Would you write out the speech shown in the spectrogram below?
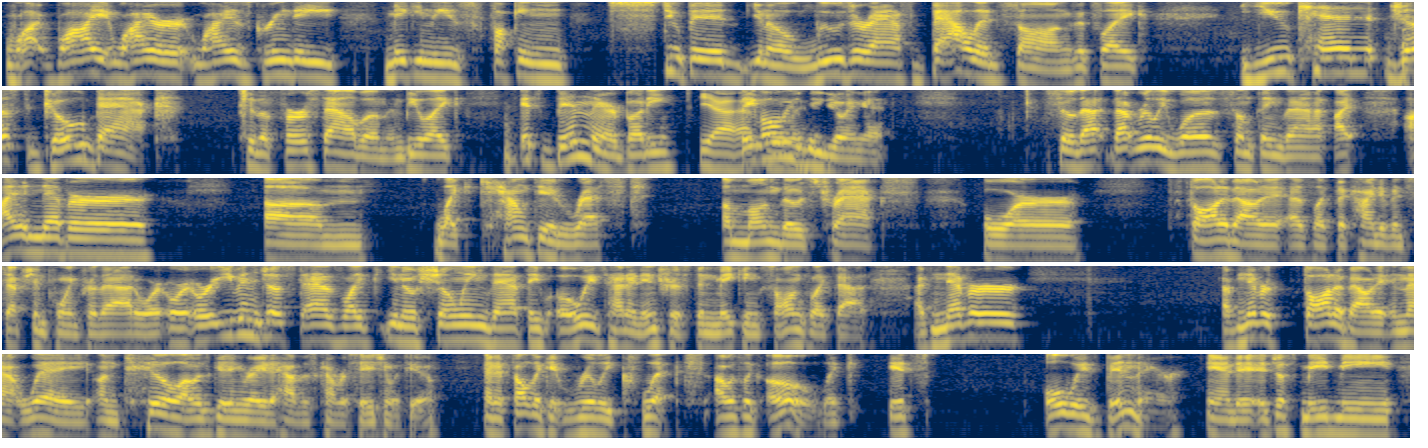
why why why are why is Green Day making these fucking stupid, you know, loser ass ballad songs? It's like you can just go back to the first album and be like, it's been there, buddy. Yeah, They've always been doing it. So that that really was something that I I had never um like counted rest among those tracks or thought about it as like the kind of inception point for that or, or or even just as like you know showing that they've always had an interest in making songs like that i've never i've never thought about it in that way until i was getting ready to have this conversation with you and it felt like it really clicked i was like oh like it's always been there and it, it just made me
